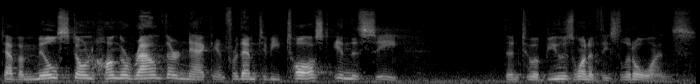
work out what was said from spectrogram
to have a millstone hung around their neck and for them to be tossed in the sea than to abuse one of these little ones.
